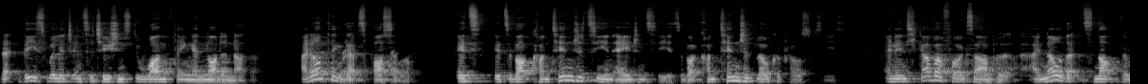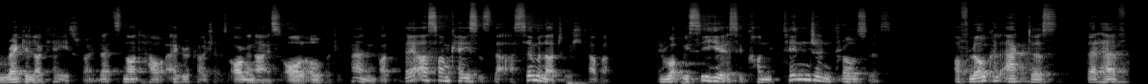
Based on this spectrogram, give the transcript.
that these village institutions do one thing and not another. I don't think that's possible. It's, it's about contingency and agency. It's about contingent local processes. And in Chikawa, for example, I know that's not the regular case, right? That's not how agriculture is organized all over Japan. But there are some cases that are similar to Chikawa. And what we see here is a contingent process of local actors that have,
